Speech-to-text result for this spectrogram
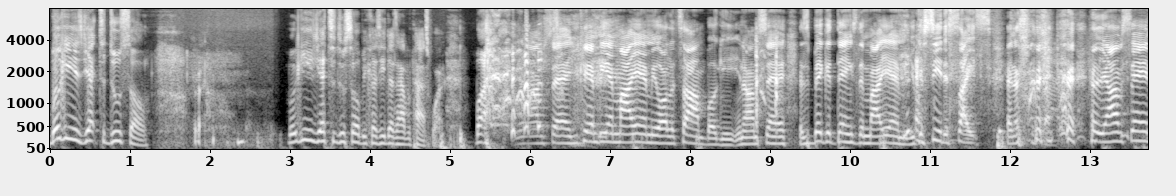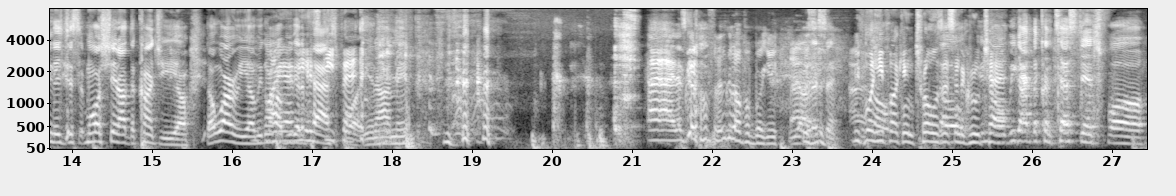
Boogie is yet to do so. Boogie is yet to do so because he doesn't have a passport. But You know what I'm saying? You can't be in Miami all the time, Boogie. You know what I'm saying? There's bigger things than Miami. You can see the sights. And it's, you know what I'm saying? There's just more shit out the country, yo. Don't worry, yo. We're going to help you get a passport. You know what I mean? all right, let's get off. Let's get off of Boogie Yo, listen. before he So- fucking trolls us in the group you chat. Know, we got the contestants for,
